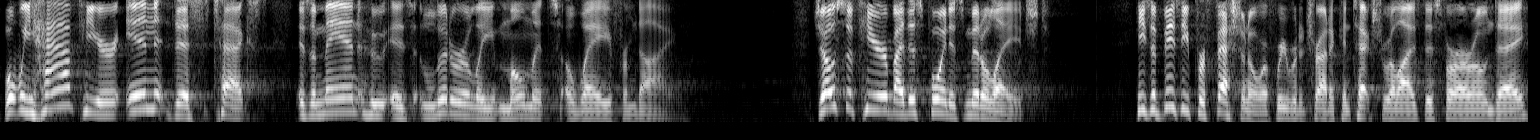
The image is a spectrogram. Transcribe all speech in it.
What we have here in this text is a man who is literally moments away from dying. Joseph, here by this point, is middle aged. He's a busy professional, if we were to try to contextualize this for our own day.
